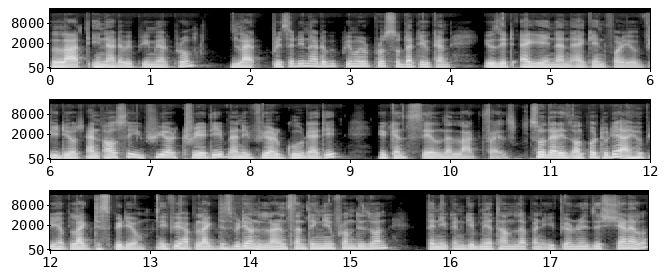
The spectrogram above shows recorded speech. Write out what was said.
lut in adobe premiere pro preset in adobe premiere pro so that you can use it again and again for your videos. And also if you are creative and if you are good at it you can sell the lut files. So that is all for today. I hope you have liked this video. If you have liked this video and learned something new from this one then you can give me a thumbs up. And if you're new to this channel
